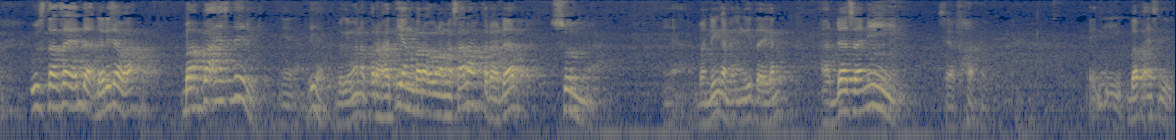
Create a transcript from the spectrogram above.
Ustaz saya tidak, dari siapa? Bapaknya sendiri. Ya, lihat bagaimana perhatian para ulama salaf terhadap sunnah. Ya, bandingkan dengan kita ya kan. Ada sani siapa? Ini bapaknya sendiri.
